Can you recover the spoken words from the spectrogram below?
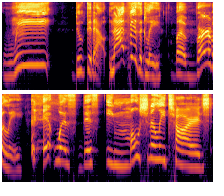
we duked it out, not physically, but verbally. It was this emotionally charged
